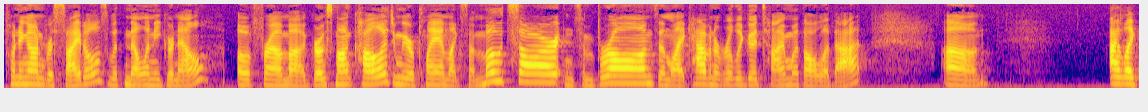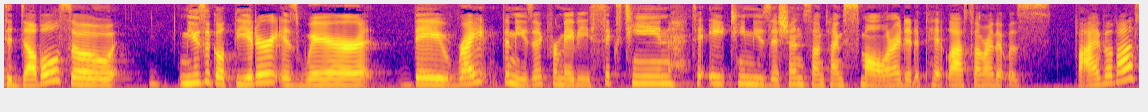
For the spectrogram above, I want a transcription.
putting on recitals with Melanie Grinnell uh, from uh, Grossmont College, and we were playing like some Mozart and some Brahms and like having a really good time with all of that. Um, I like to double, so musical theater is where they write the music for maybe 16 to 18 musicians, sometimes smaller. I did a pit last summer that was five of us.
